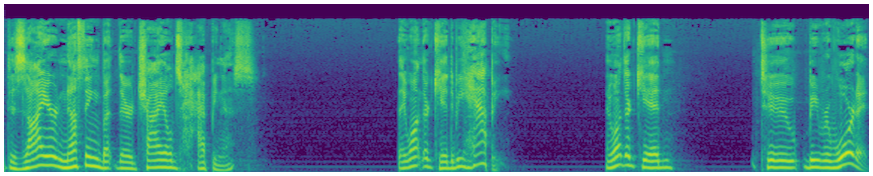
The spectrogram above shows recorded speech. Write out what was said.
desire nothing but their child's happiness. They want their kid to be happy. They want their kid to be rewarded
